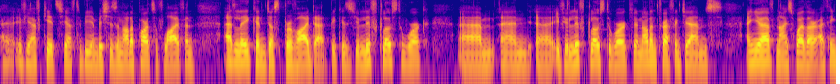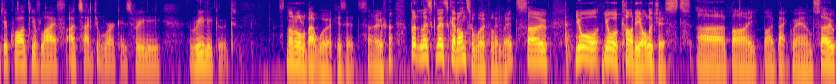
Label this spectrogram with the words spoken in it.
uh, if you have kids you have to be ambitious in other parts of life and Adelaide can just provide that because you live close to work um, and uh, if you live close to work you're not in traffic jams and you have nice weather I think your quality of life outside your work is really really good. It's not all about work, is it? So, but let's let's get on to work a little bit. So, you're you're a cardiologist uh, by by background. So,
